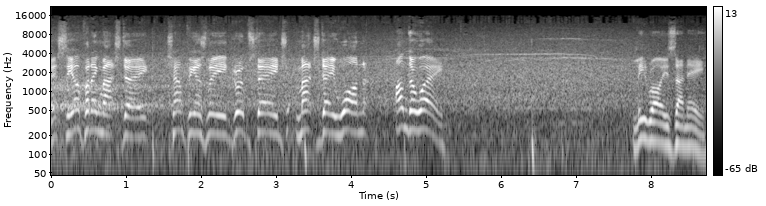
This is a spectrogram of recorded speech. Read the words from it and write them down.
It's the opening match day. Champions League group stage, match day one, underway. Leroy Sané.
